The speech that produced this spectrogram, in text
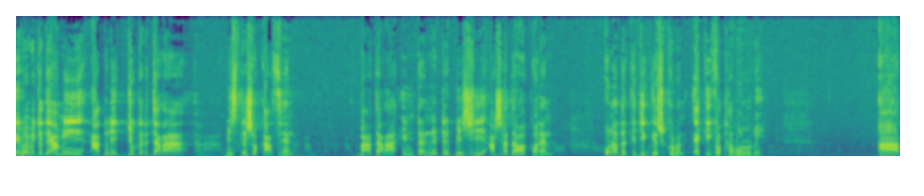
এইভাবে যদি আমি আধুনিক যুগের যারা বিশ্লেষক আছেন বা যারা ইন্টারনেটে বেশি আসা যাওয়া করেন ওনাদেরকে জিজ্ঞেস করবেন, একই কথা বলবে। আর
